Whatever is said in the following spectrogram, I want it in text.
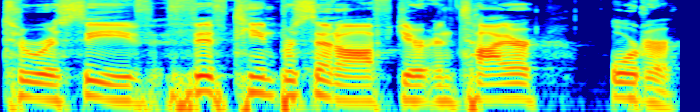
to receive 15% off your entire order.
